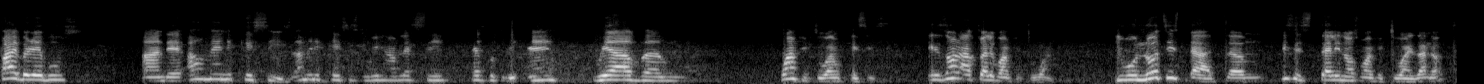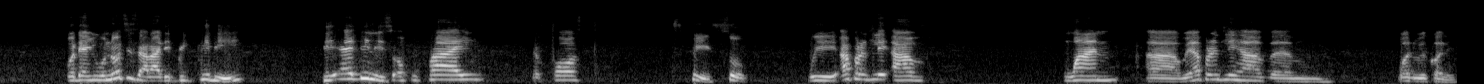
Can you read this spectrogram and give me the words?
five variables and uh, how many cases? How many cases do we have? Let's see. Let's go to the end. We have um, 151 cases. It is not actually 151. You will notice that um, this is telling us 151, is that not? But then you will notice that at the beginning, the heading is occupy the first space. So we apparently have one, uh, we apparently have, um, what do we call it?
